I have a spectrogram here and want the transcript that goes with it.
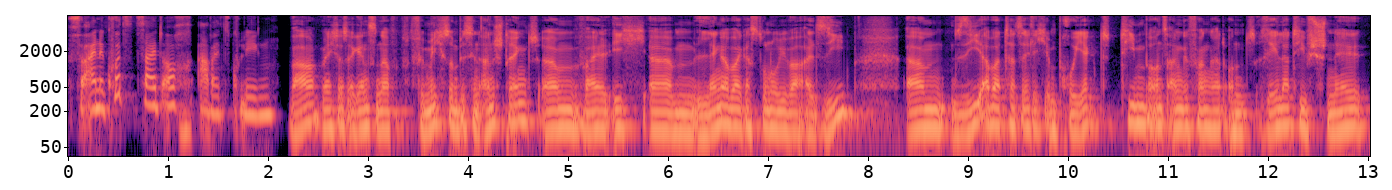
für eine kurze Zeit auch Arbeitskollegen. War, wenn ich das ergänzen darf, für mich so ein bisschen anstrengend, ähm, weil ich ähm, länger bei Gastronomie war als sie. Ähm, sie aber tatsächlich im Projektteam bei uns angefangen hat und relativ schnell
